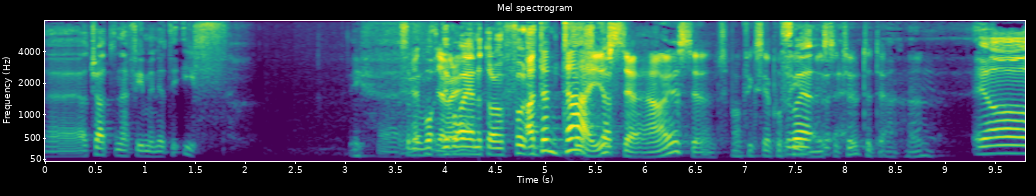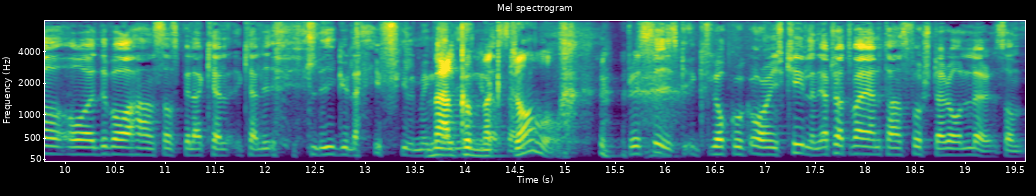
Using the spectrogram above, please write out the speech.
Eh, Jag tror att den här filmen heter If. Eh, Så det, var, det var en av de första... Ja, den där, första- just det. Ja, just det. Som man fick se på Det var- Filminstitutet, ja. Ja. Och det var han som spelar Cal- Caligula i filmen Malcolm sen. McDowell. Precis, Clockwork Orange-killen. Jag tror att det var en av hans första roller som,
